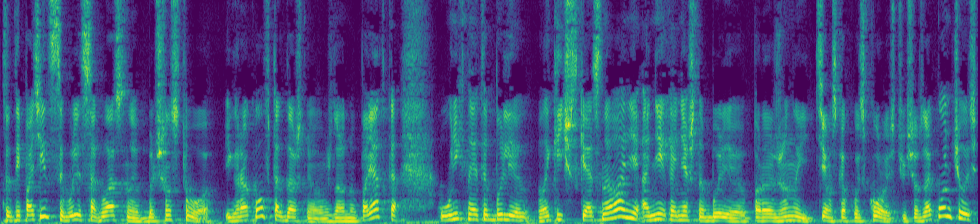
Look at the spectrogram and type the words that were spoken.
с этой позиции были согласны большинство игроков тогдашнего международного порядка. У них на это были логические основания. Они, конечно, были поражены тем, с какой скоростью все закончилось,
